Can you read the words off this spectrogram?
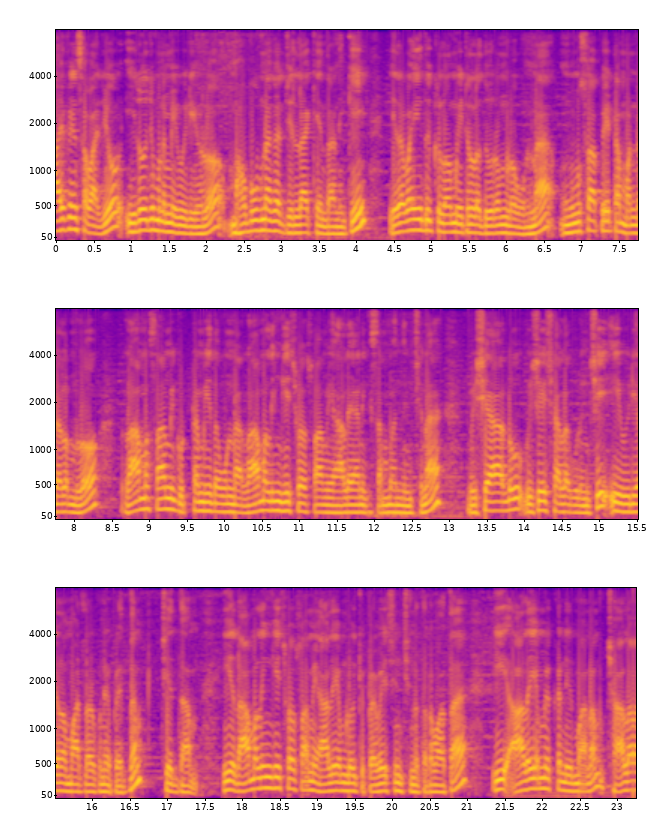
హాయ్ ఫ్రెండ్స్ అవార్యు ఈరోజు మనం ఈ వీడియోలో మహబూబ్నగర్ జిల్లా కేంద్రానికి ఇరవై ఐదు కిలోమీటర్ల దూరంలో ఉన్న మూసాపేట మండలంలో రామస్వామి గుట్ట మీద ఉన్న రామలింగేశ్వర స్వామి ఆలయానికి సంబంధించిన విషయాలు విశేషాల గురించి ఈ వీడియోలో మాట్లాడుకునే ప్రయత్నం చేద్దాం. ఈ రామలింగేశ్వర స్వామి ఆలయంలోకి ప్రవేశించిన తర్వాత ఈ ఆలయం యొక్క నిర్మాణం చాలా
